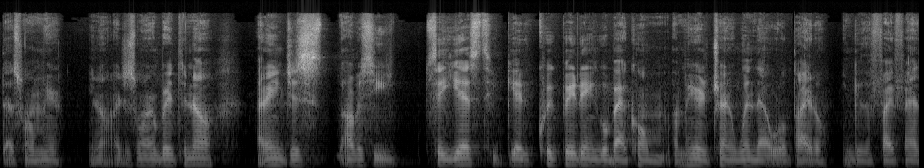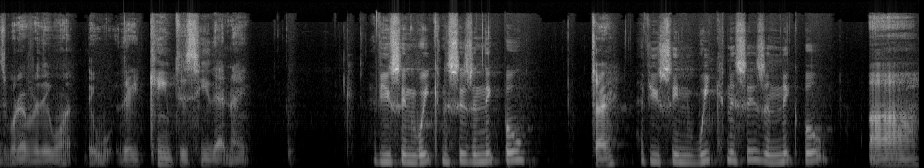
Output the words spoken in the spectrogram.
That's why I'm here. You know, I just want everybody to know I didn't just obviously say yes to get a quick payday and go back home. I'm here to try and win that world title and give the fight fans whatever they want. They they came to see that night. Have you seen weaknesses in Nick Ball? Sorry. Have you seen weaknesses in Nick Ball? Uh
